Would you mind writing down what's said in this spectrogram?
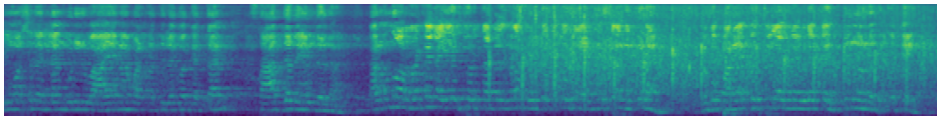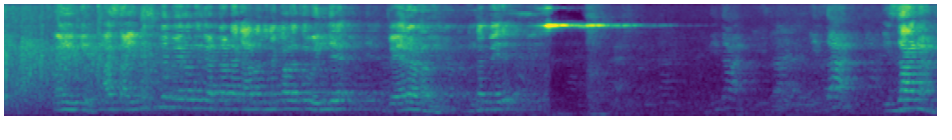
ഇമോഷൻ എല്ലാം കൂടി ഒരു വായന പഠനത്തിലേക്കൊക്കെ എത്താൻ സാധ്യതയുണ്ട് കാരണം ഒന്ന് ഉറക്കെ കൈയടിച്ചു കൊടുത്താൽ നിങ്ങളെ കൂട്ടത്തിൽ സയന്റിസ്റ്റാണ് നിൽക്കണേ. നമുക്ക് പറയാൻ പറ്റില്ല അവർ എവിടെയൊക്കെ എത്തുന്നുള്ളത്. ഓക്കെ ആ സയന്റിസ്റ്റിന്റെ പേരൊന്നും കേട്ടാട്ടെ. കാരണം ഇതിനേക്കാളൊക്കെ വലിയ പേരാണത്. എന്താ പേര്? ഇസാനാണ്.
